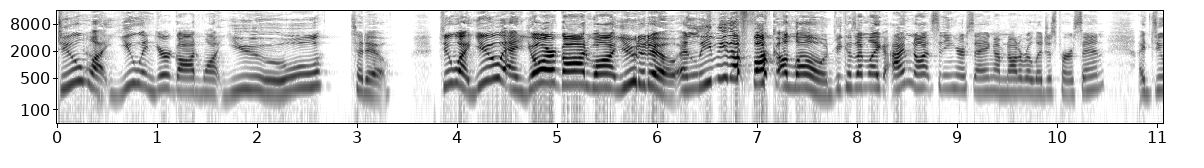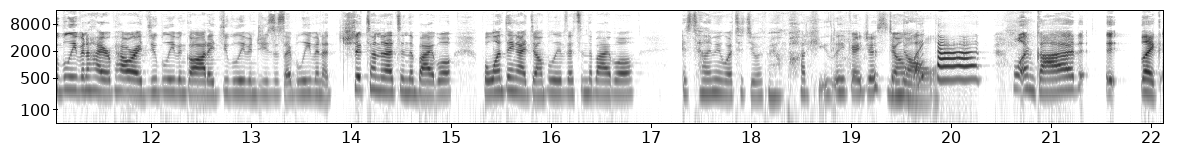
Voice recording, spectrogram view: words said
Do Yeah. what you and your God want you to do. Do what you and your God want you to do. And leave me the fuck alone because I'm like I'm not sitting here saying I'm not a religious person. I do believe in a higher power. I do believe in God. I do believe in Jesus. I believe in a shit ton of that's in the Bible. But one thing I don't believe that's in the Bible is telling me what to do with my own body. Like I just don't like that. Well, and God, it, like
